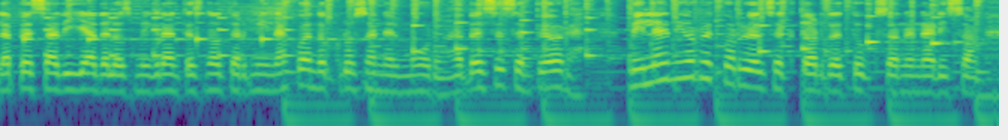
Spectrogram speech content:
La pesadilla de los migrantes no termina cuando cruzan el muro, a veces empeora. Milenio recorrió el sector de Tucson en Arizona,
